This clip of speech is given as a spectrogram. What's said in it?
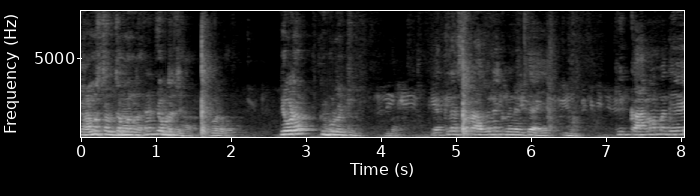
ग्रामस्थांचं म्हणणं एवढंच आहे. हा, बरोबर. एवढं मी बोलू इच्छितो. यातलं सर अजून एक विनंती आहे की कामामध्ये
